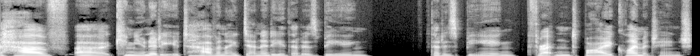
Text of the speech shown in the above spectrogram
have a community, to have an identity that is being that is being threatened by climate change,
